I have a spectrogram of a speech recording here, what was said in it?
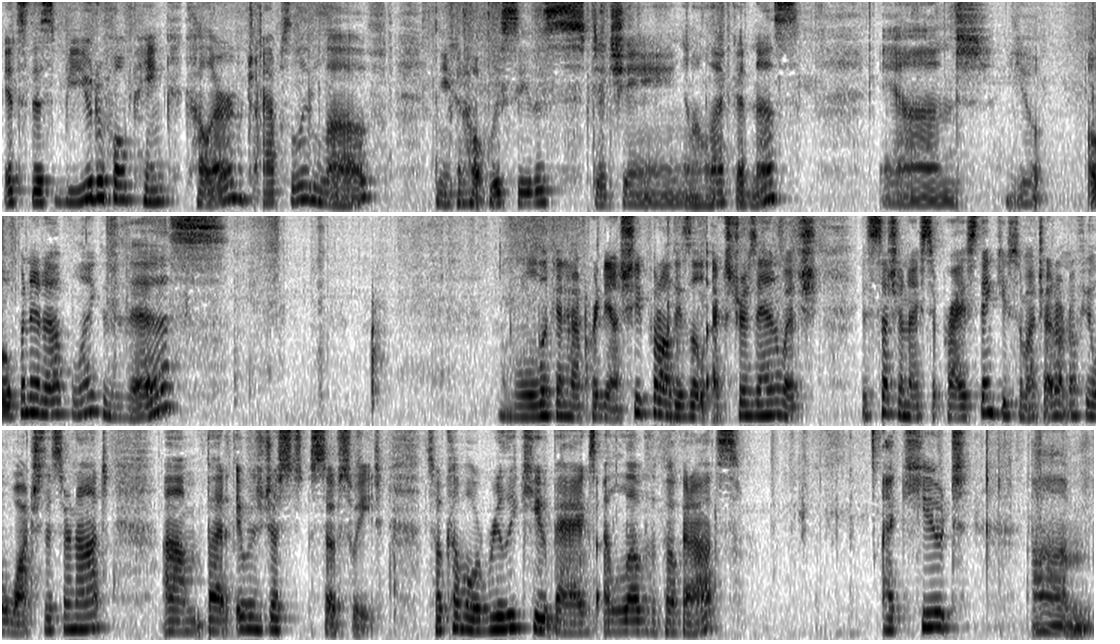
It's this beautiful pink color, which I absolutely love. And you can hopefully see the stitching and all that goodness. And you open it up like this. Look at how pretty. Now, she put all these little extras in, which is such a nice surprise. Thank you so much. I don't know if you'll watch this or not, um, but it was just so sweet. So a couple really cute bags. I love the polka dots. A cute um,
